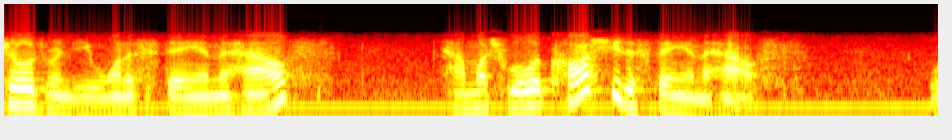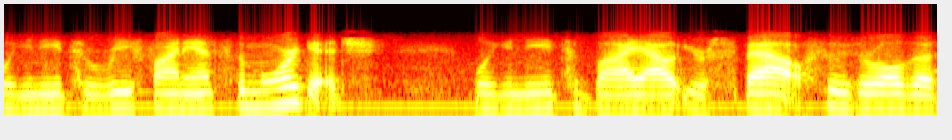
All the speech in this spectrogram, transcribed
children, do you want to stay in the house? How much will it cost you to stay in the house? Will you need to refinance the mortgage? Will you need to buy out your spouse? Those are all the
